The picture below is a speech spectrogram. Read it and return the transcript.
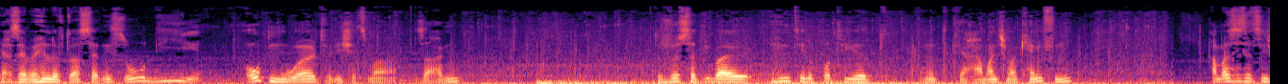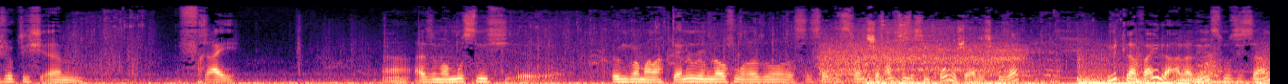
ja, selber hinläuft. Du hast halt nicht so die Open World, würde ich jetzt mal sagen. Du wirst halt überall hin teleportiert mit, ja, manchmal kämpfen. Aber es ist jetzt nicht wirklich ähm, frei. Ja, also man muss nicht äh, irgendwann mal nach Denerim laufen oder so. Das ist halt, das fand ich am Anfang ein bisschen komisch, ehrlich gesagt. Mittlerweile allerdings, muss ich sagen,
